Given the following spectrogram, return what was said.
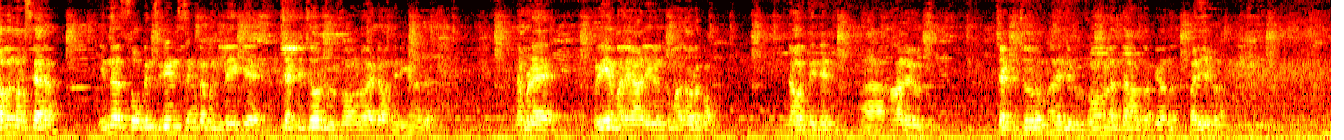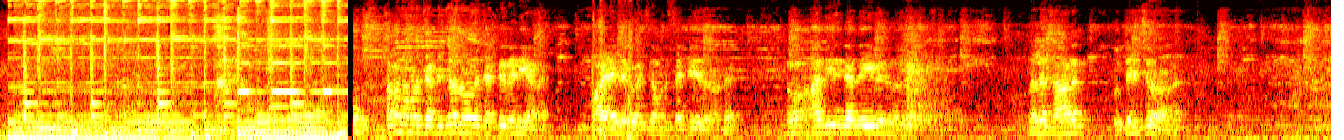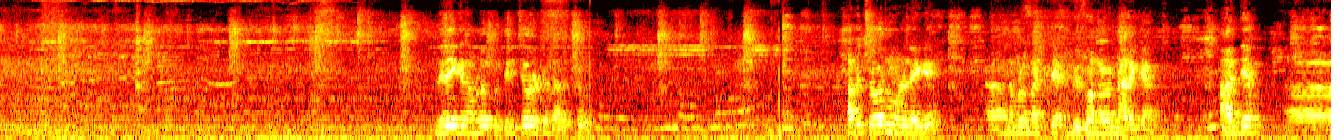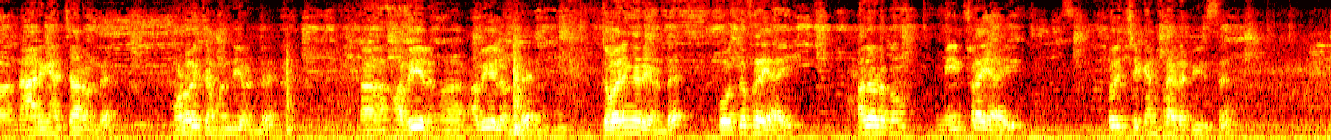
ഇന്ന് സോബിൻ സിലിയൻസ് നിങ്ങളുടെ മുന്നിലേക്ക് ചട്ടിച്ചോറ് വിഭവങ്ങളുമായിട്ട് വന്നിരിക്കുന്നത് നമ്മുടെ പ്രിയ മലയാളികൾക്കും അതോടൊപ്പം നോർത്ത് ഇന്ത്യൻ ആളുകൾക്കും. ചട്ടിച്ചോറും അതിന്റെ വിഭവങ്ങൾ എന്താണെന്നൊക്കെ ഒന്ന് പരിചയപ്പെടാം. അപ്പൊ നമ്മുടെ ചട്ടിച്ചോറിനുള്ള ചട്ടി റെഡിയാണ്. വാഴയിലൊക്കെ വെച്ച് നമ്മൾ സെറ്റ് ചെയ്തിട്ടുണ്ട്. അപ്പോൾ ആദ്യം ഇതിന്റെ അകത്തേക്ക് വരുന്നത് നല്ല നാടൻ കുത്തരിച്ചോറാണ്. ഇതിലേക്ക് നമ്മൾ കുത്തിരിച്ചോറിട്ട് നിറച്ചു അപ്പൊ ചോറിന് മുകളിലേക്ക് നമ്മൾ മറ്റ് വിഭവങ്ങൾ നിറയ്ക്കാണ് ആദ്യം നാരങ്ങ അച്ചാറുണ്ട് മുളക് ചമ്മന്തിയുണ്ട് അവിയൽ അവിയലുണ്ട് കറിയുണ്ട് പോത്ത് ഫ്രൈ ആയി. അതോടൊപ്പം മീൻ ഫ്രൈ ആയി ഒരു ചിക്കൻ ഫ്രൈയുടെ പീസ്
